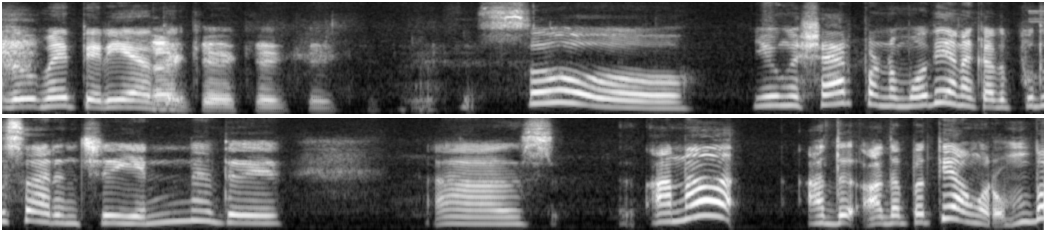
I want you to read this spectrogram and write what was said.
எதுவுமே தெரியாது. ஓகே ஓகே ஓகே ஸோ இவங்க ஷேர் பண்ணும்போது எனக்கு அது புதுசாக இருந்துச்சு. என்னது? ஆனால் அது அதை பற்றி அவங்க ரொம்ப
